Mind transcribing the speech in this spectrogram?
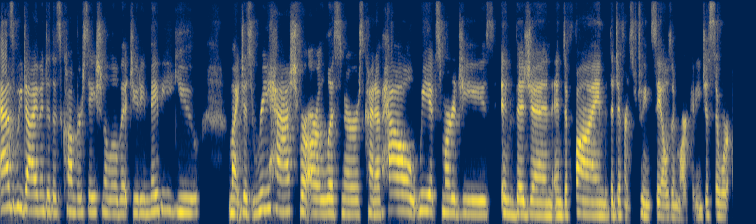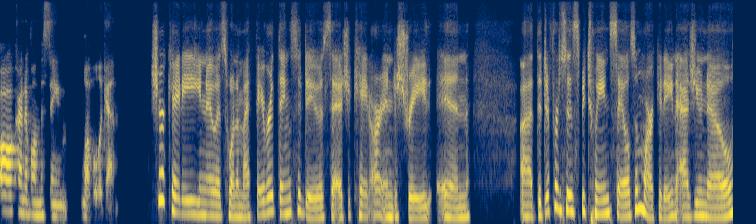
as we dive into this conversation a little bit, Judy, maybe you might just rehash for our listeners kind of how we at Smartegies envision and define the difference between sales and marketing, just so we're all kind of on the same level again. Sure, Katie. You know, it's one of my favorite things to do is to educate our industry in uh, the differences between sales and marketing, as you know,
